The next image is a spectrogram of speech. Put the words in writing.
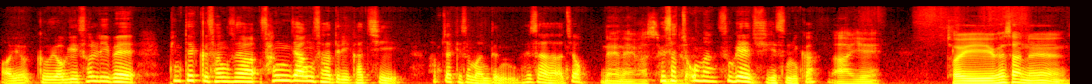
어, 여, 그 여기 설립에 핀테크 상사, 상장사들이 같이 합작해서 만든 회사죠? 네네, 맞습니다. 회사 조금만 소개해 주시겠습니까? 아, 예. 저희 회사는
